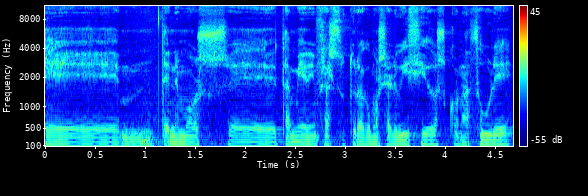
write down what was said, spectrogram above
eh, tenemos también infraestructura como servicios con Azure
